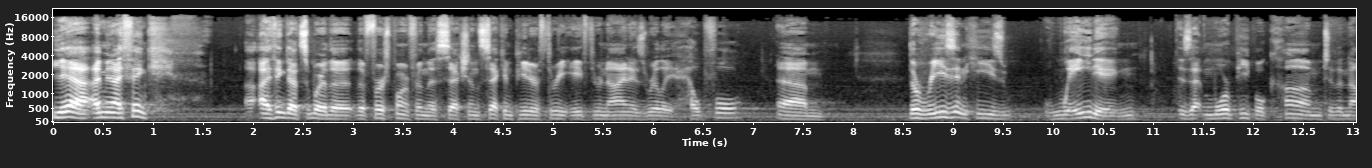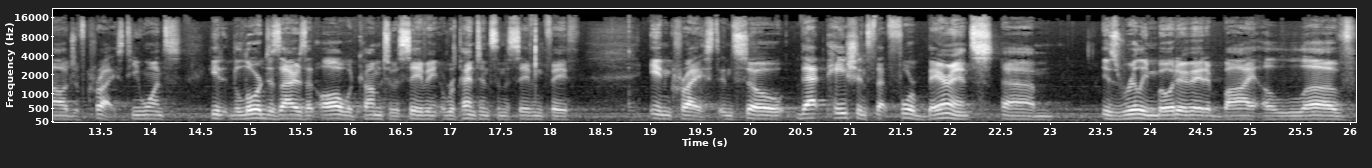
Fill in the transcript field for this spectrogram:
Yeah, I mean, I think, I think that's where the, the first point from this section, 2 Peter 3, 8 through 9, is really helpful. Um, the reason he's waiting is that more people come to the knowledge of Christ. He wants, he, the Lord desires that all would come to a saving, a repentance and a saving faith in Christ. And so that patience, that forbearance, um, is really motivated by a love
